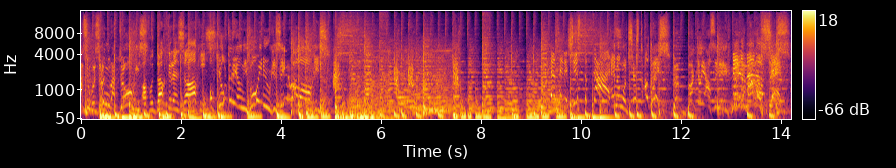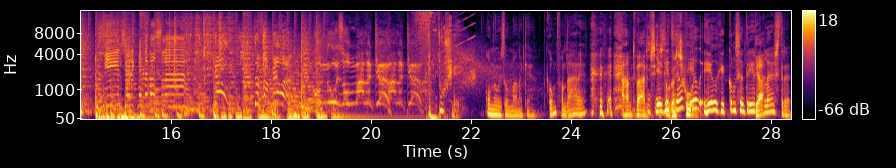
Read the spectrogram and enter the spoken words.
Als uw zang wat droog is. Of uw dochter een zaag is. Of cultureel niveau in uw gezin wat laag is. Dan zijn de juist op tijd. En dan het juiste adres. De bakkeljassen heeft Met een man of zes. Hier zit ik met de mosselen. Yo, de familie. Onnoezel manneke. manneke. Touché. Onnozel manneke. Komt vandaar, hè? Antwerps Je is toch zit een heel, heel geconcentreerd Ja. te luisteren.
